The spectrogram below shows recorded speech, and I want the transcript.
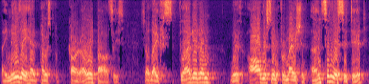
They knew they had postcard only policies, so they flooded them with all this information unsolicited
